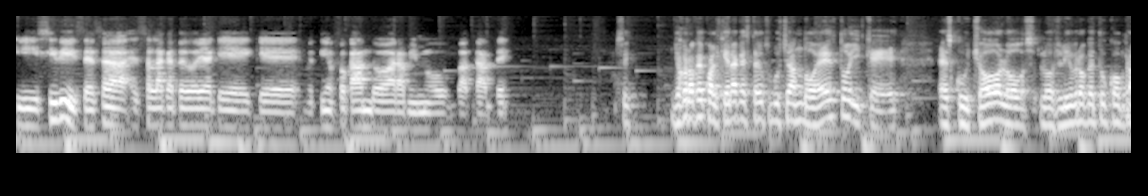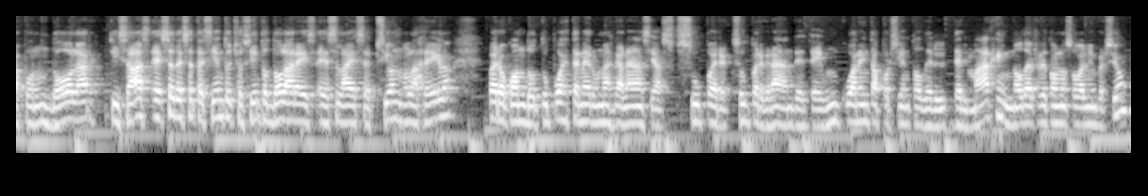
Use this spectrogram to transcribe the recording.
Y CDs, esa, esa es la categoría que, que me estoy enfocando ahora mismo bastante. Sí, yo creo que cualquiera que esté escuchando esto y que escuchó los, los libros que tú compras por un dólar. Quizás ese de 700, 800 dólares es la excepción, no la regla, pero cuando tú puedes tener unas ganancias súper, súper grandes de un 40% del, del, margen, no del retorno sobre la inversión,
